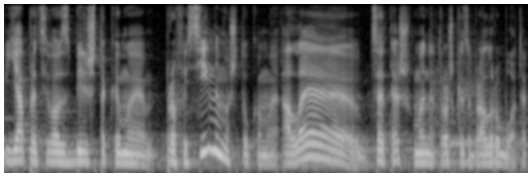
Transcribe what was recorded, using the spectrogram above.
я працював з більш такими професійними штуками, але це теж в мене трошки забрало роботи.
